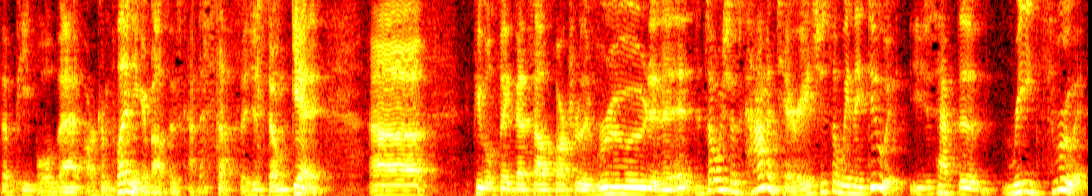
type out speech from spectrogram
the people that are complaining about this kind of stuff. They just don't get it. Uh, people think that South Park's really rude, and it, it's always just commentary. It's just the way they do it. You just have to read through it.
